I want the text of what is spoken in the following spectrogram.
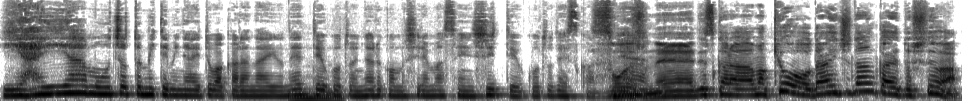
いやいや、もうちょっと見てみないとわからないよねっていうことになるかもしれませんし、っていうことですからね。そうですね。ですから、まあ今日第一段階としては、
